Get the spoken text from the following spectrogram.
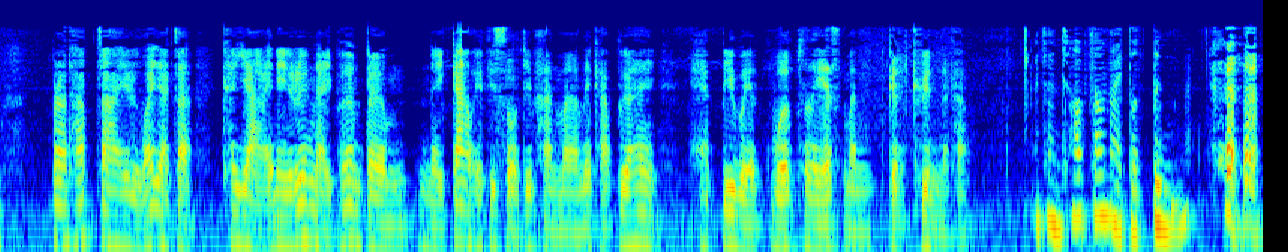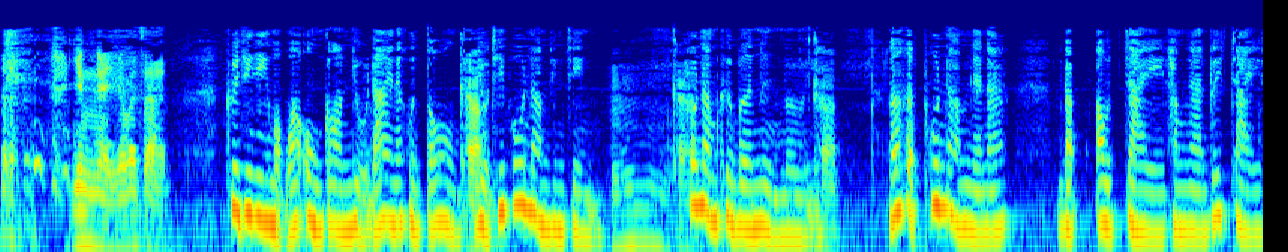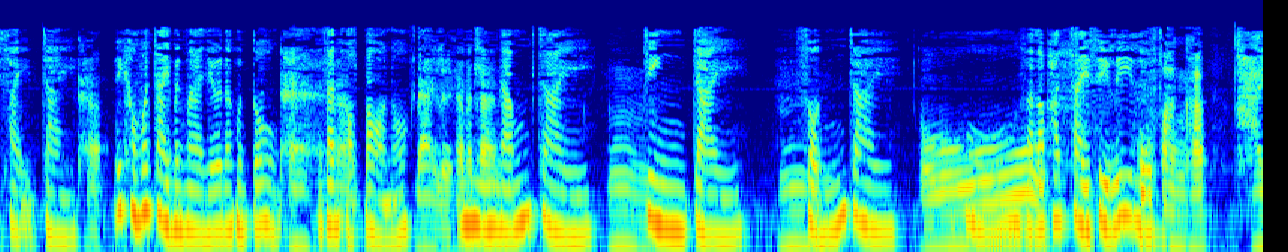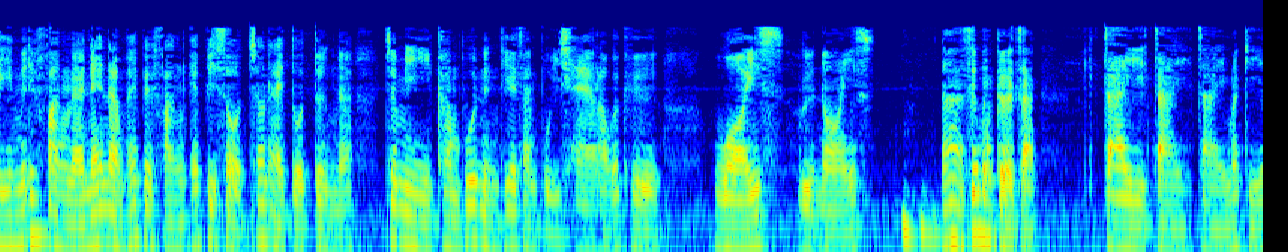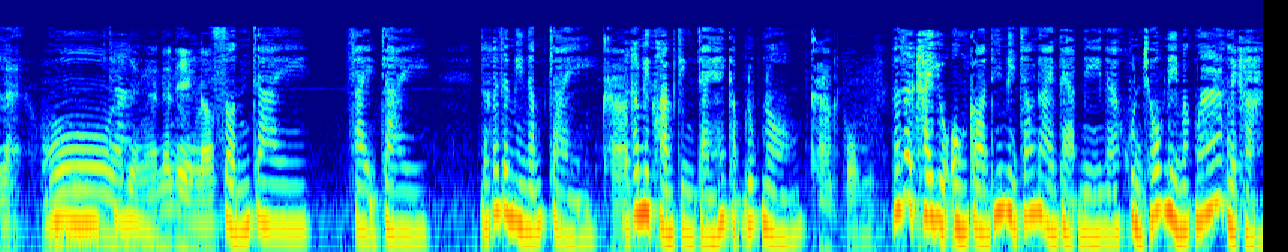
ประทับใจหรือว่าอยากจะขยายในเรื่องไหนเพิ่มเติมใน9เอพิโซดที่ผ่านมาไหมครับ เพื่อให้ Happy Work- Workplace มันเกิดขึ้นนะครับ อาจารย์ชอบเจ้านายตัวตึง ยังไงครับอาจารย์ คือจริงๆ บอกว่าองค์กรอยู่ได้นะคุณโต้งครับอยู่ที่ผู้นำจริงอืมครับๆผู้นำคือเบอร์หนึ่งเลยครับ แล้วถ้าเกิดผู้นำเนี่ยนะแบบเอาใจทำงานด้วยใจใส่ใจครับนี่คำว่าใจมันมาเยอะนะคุณโต้งอ่าอาจารย์คขรัอบต่อเนาะได้เลยครับมัอามีจารย์น้ำใจอืมจริงใจอืมสนใจโอ้โอ้สารพัดใจซีรีส์เลยผู้ฟังครับ ใครยังไม่ได้ฟังนะ แนะนำให้ไปฟังเอพิโซดเจ้านายตัวตึงนะ จะมีคำพูดหนึ่งที่อาจารย์ปุ๋ยแชร์เราก็คือ voice หรือ noise อือหืออ่าซึ่งมันเกิดจากใจใจใจเมื่อกี้แหละ โอ้อืมใช่อย่างนั้นนั่นเองเนาะสนใจใส่ใจ แล้วก็จะมีน้ำใจครับแล้วก็มีความจริงใจให้กับลูกน้อง ครับผม แล้วถ้าใครอยู่องค์กรที่มีเจ้านายแบบนี้นะ คุณโชคดีมาก ๆ เลยค่ะ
